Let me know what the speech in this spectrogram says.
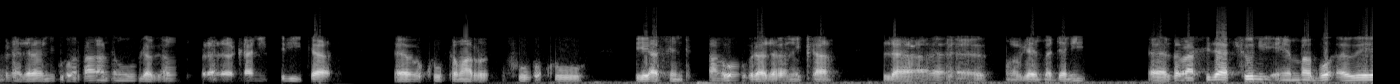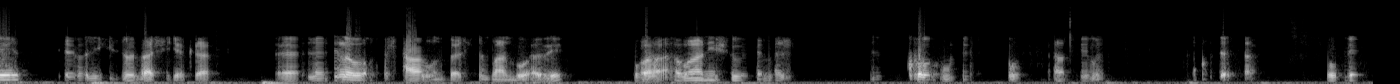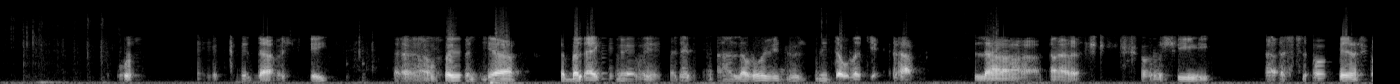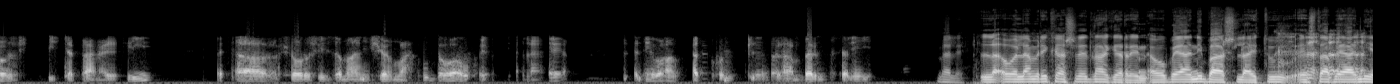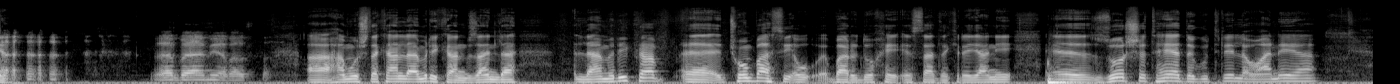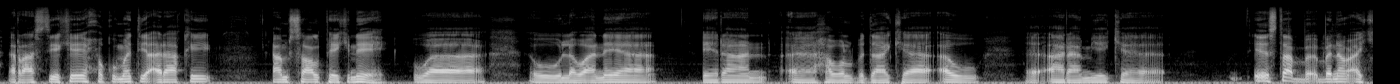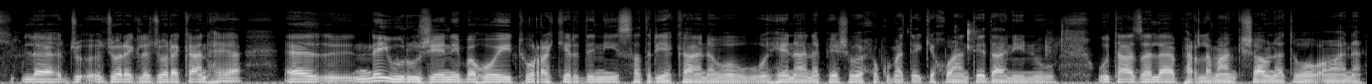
برادرانی گۆڕان و لەگەڵ برادەکانی تری کە وەکو کەما ڕفو وەکو یاسین ئەو برادرانی کە لە مەڵگای مەدەنی لە ڕاستیدا چوونی ئێمە بۆ ئەوێ ێکی زۆر باشی دەکرا لە دڵەوە خۆشحاڵون بەستمان بۆ ئەوێ و ئەوانیش ئێمەش کۆ بوون دابشکەی ئەم پەیوەندیە بەلای لە ڕۆژی دروستنی دەوڵەتی عێراق لە شۆڕشی شۆڕشی بیستەکانەتی شۆڕشی زمانی شەر مححودەوە ئەو بەرامبەر مەسەی لە ئەوە لە ئەمریکاش لێت ناگەڕێن ئەو بەیانی باش لای تو ئێستا بەیانە بەیانە ڕاستە هەموو شتەکان لە ئەمریکان بزانین لە لە ئەمریکا چۆن باسی ئەو بارودۆخی ئێستا دەکرێت ینی زۆر شت هەیە دەگوترێت لەوانەیە ڕاستیەکەی حکوومەتتی عراقی ئەمساڵ پێکنەیە و لەوانەیە ئێران هەوڵ بدا کە ئەو ئارامیەی کە ئێستا بەنەوەک لە جۆرێک لە جۆرەکان هەیە نەی وروژێنێ بەهۆی توڕەکردنی سەدرریەکانەوە و هێنانە پێشەوەی حکوومەتێکی خوان تێدانین و و تازە لە پەرلەمان کشاونەتەوە ئەوانە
